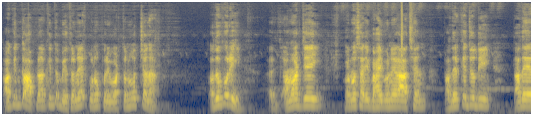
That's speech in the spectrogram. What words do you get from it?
তাও কিন্তু আপনার কিন্তু বেতনের কোনো পরিবর্তন হচ্ছে না। তদুপরি, আমার যেই কর্মচারী ভাই বোনেরা আছেন, তাদেরকে যদি তাদের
